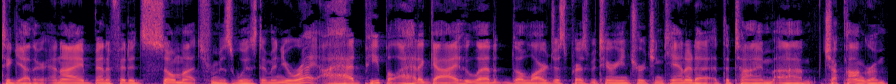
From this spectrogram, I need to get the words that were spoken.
together. And I benefited so much from his wisdom. And you're right. I had people. I had a guy who led the largest Presbyterian church in Canada at the time, um, Chuck Congram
